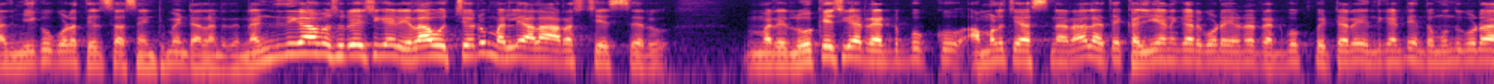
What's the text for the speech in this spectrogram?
అది మీకు కూడా తెలుసు ఆ సెంటిమెంట్ అలాంటిది. నందిగామ సురేష్ గారు ఎలా వచ్చారు? మళ్ళీ అలా అరెస్ట్ చేశారు. మరి లోకేష్ గారు రెడ్ బుక్ అమలు చేస్తున్నారా? లేకపోతే కళ్యాణ్ గారు కూడా ఏమైనా రెడ్ బుక్ పెట్టారా? ఎందుకంటే ఇంతకుముందు కూడా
